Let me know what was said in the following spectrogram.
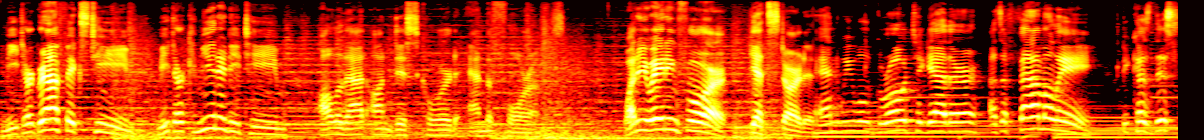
meet our graphics team, meet our community team, all of that on Discord and the forums. What are you waiting for? Get started. And we will grow together as a family because this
